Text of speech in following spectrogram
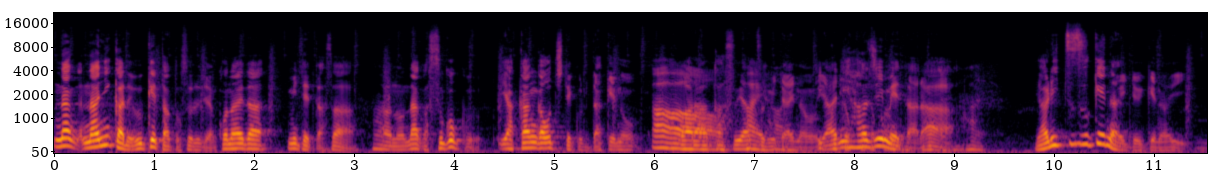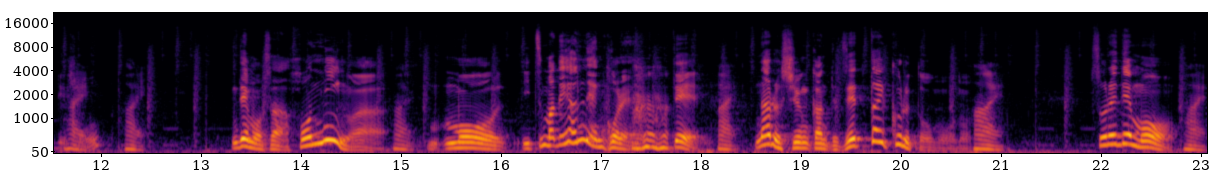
なんか何かで受けたとするじゃん。この間見てたさ、はい。あのなんかすごく夜間が落ちてくるだけの笑かすやつみたいなのをやり始めたらはい。やり続けないといけないでしょ、はい。はい。でもさ本人ははい。もういつまでやんねんこれって はい。なる瞬間って絶対来ると思うのはい。それでもはい。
